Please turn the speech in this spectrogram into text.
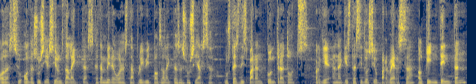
o d'associacions d'electes, que també deuen estar prohibit pels electes associar-se. Vostès disparen contra tots, perquè en aquesta situació perversa el que intenten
